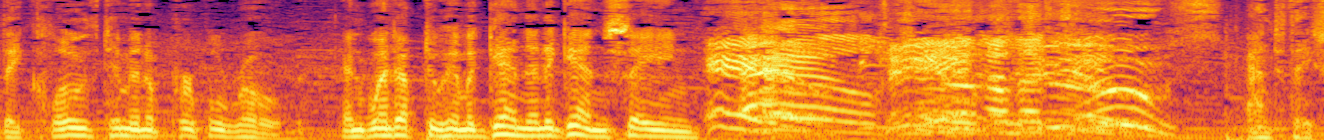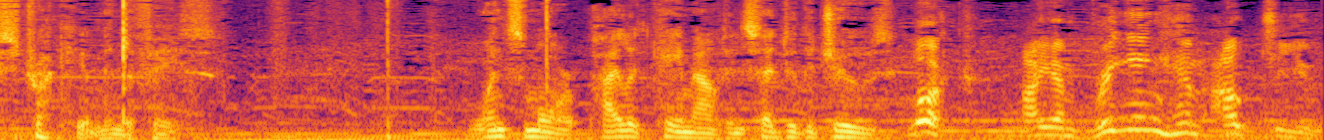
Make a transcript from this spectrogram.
They clothed him in a purple robe and went up to him again and again, saying, Hail, King of the Jews! And they struck him in the face. Once more Pilate came out and said to the Jews, Look, I am bringing him out to you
